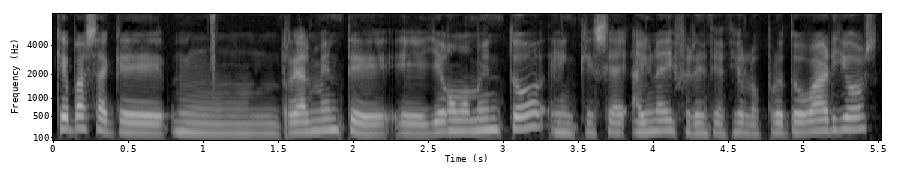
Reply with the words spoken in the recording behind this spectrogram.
¿Qué pasa? Que mm, realmente eh, llega un momento en que se- hay una diferenciación. Los protovarios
